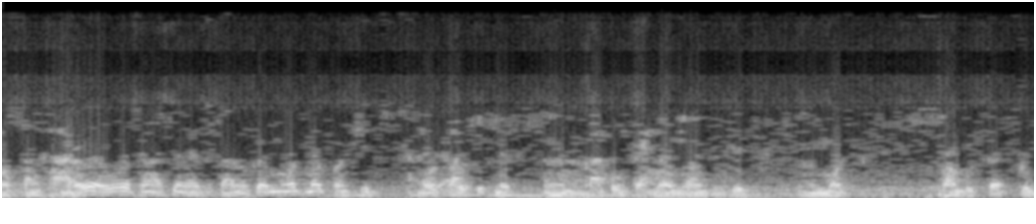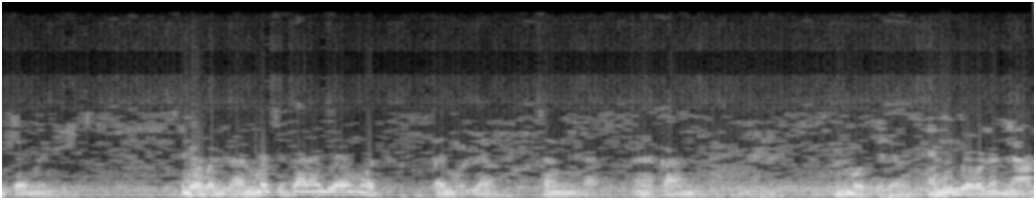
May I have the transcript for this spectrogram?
มดสังขารเออเวทนารสัญญาสังขารก็หมดหมดความคิดหมดความคิดนึกการปรุงแต่งหมไม่ดมีความคิดหมดความปรุงแต่งปรุงแต่งไม่มีหมดสังขารหมดสังขารอันเดียวหมดไปหมดแล้วทั้งอาการ มันหมดไปแล้ว อันนี้เรียกว่านาม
